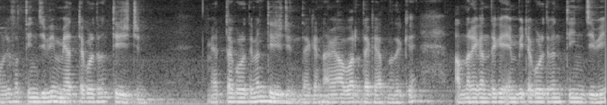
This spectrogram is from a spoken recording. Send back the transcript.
অনলি ফর তিন জিবি ম্যাথটা করে দেবেন তিরিশ দিন। ম্যাথটা করে দেবেন তিরিশ দিন। দেখেন, আমি আবার দেখাই আপনাদেরকে। আপনারা এখান থেকে এমবিটা করে দেবেন তিন জিবি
